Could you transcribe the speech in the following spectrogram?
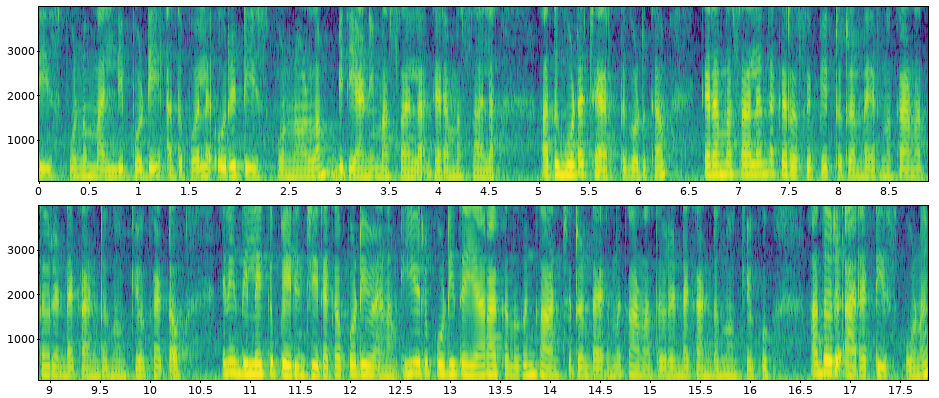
ടീസ്പൂണ് മല്ലിപ്പൊടി അതുപോലെ ഒരു ടീസ്പൂണോളം ബിരിയാണി മസാല ഗരം മസാല. അതും കൂടെ ചേർത്ത് കൊടുക്കാം. ഗരം മസാലേന്റെ ഒക്കെ റെസിപ്പി ഇട്ടിട്ടുണ്ടായിരുന്നു. കാണാത്തവരുണ്ടെ കണ്ടു നോക്കിയോ കേട്ടോ. ഇനി ഇതിലേക്ക് പെരിഞ്ചീരകപ്പൊടി വേണം. ഈ ഒരു പൊടി തയ്യാറാക്കുന്നതും കാണിച്ചിട്ടുണ്ടായിരുന്നു. കാണാത്തവരുണ്ടെ കണ്ടു നോക്കി നോക്കൂ അതൊരു അര ടീസ്പൂണ്.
